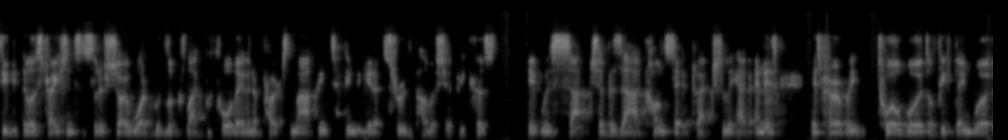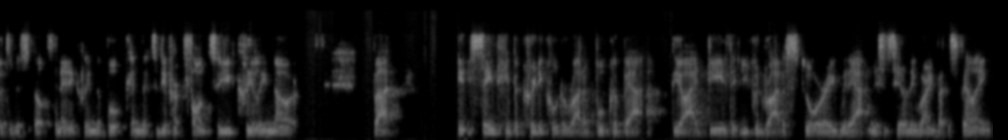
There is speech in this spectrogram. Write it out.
did illustrations to sort of show what it would look like before they even approached the marketing team to get it through the publisher because it was such a bizarre concept to actually have. And there's there's probably 12 words or 15 words that are spelled phonetically in the book, and it's a different font, so you clearly know. But it seemed hypocritical to write a book about the idea that you could write a story without necessarily worrying about the spelling,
